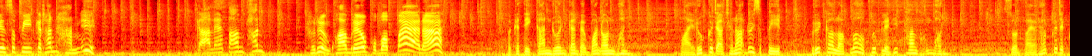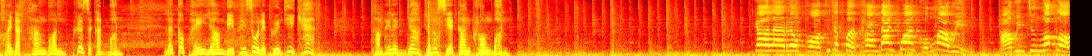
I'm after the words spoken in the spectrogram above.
ลี่ยนสปีดกระทันหันอีกกาแลตามทันถ้าเรื่องความเร็วผมว่าแป้นะ ปกติการดวลกันแบบวันออนวัน ฝ่ายรุกก็จะเอาชนะด้วยสปีด หรือการหลอกล่อเพื่อเปลี่ยนทิศทางของบอล ส่วนฝ่ายรับก็จะคอยดักทางบอลเพื่อสกัดบอล แล้วก็พยายามบีบให้สู้ในพื้นที่แคบทำให้เล่นยากจนต้องเสียการครองบอลกาแลเร็วพอที่จะเปิดทางด้านกว้างของมาวิน มาวินจึงล็อกหลอก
